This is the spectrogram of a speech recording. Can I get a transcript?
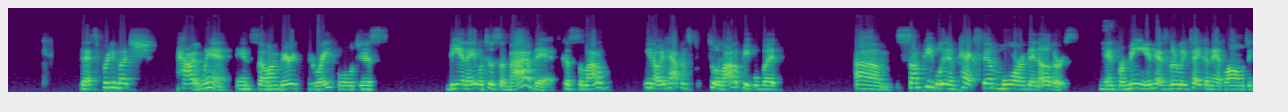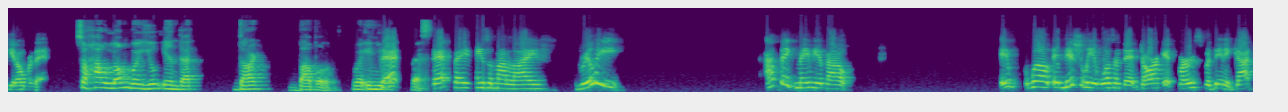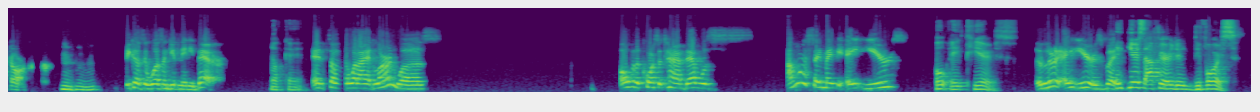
that's pretty much how it went. And so I'm very grateful just being able to survive that because a lot of you know it happens to a lot of people, but um, some people it impacts them more than others. Yeah. And for me, it has literally taken that long to get over that. So, how long were you in that dark bubble? Where in your that that phase of my life really, I think maybe about it. Well, initially it wasn't that dark at first, but then it got darker mm-hmm. because it wasn't getting any better. Okay. And so what I had learned was over the course of time, that was, I want to say maybe eight years. Oh, eight years. Literally eight years, but eight years after your divorce.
